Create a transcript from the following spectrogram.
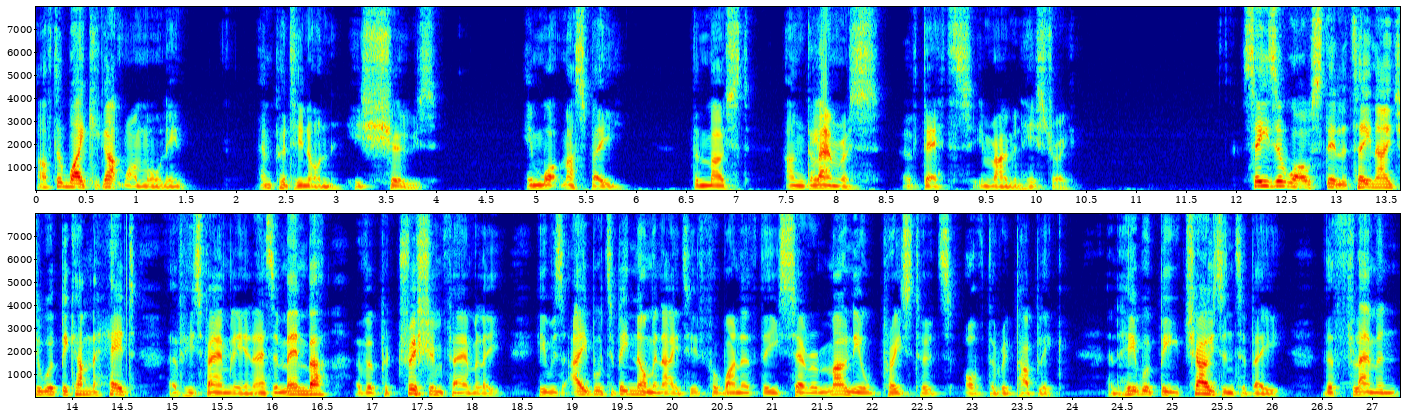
after waking up one morning and putting on his shoes in what must be the most unglamorous of deaths in Roman history. Caesar, while still a teenager, would become the head of his family, and as a member of a patrician family, he was able to be nominated for one of the ceremonial priesthoods of the Republic, and he would be chosen to be the Flamen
